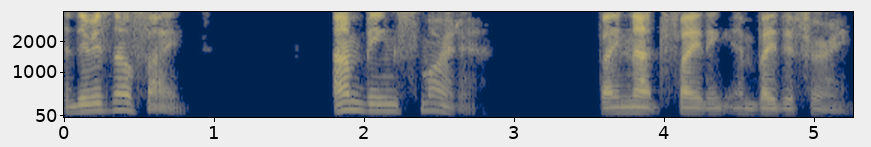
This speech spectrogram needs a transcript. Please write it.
and there is no fight, I'm being smarter by not fighting and by deferring.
